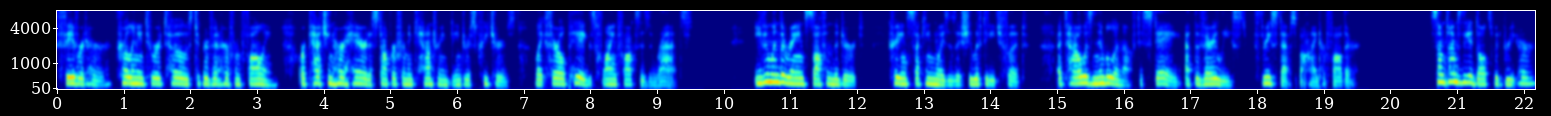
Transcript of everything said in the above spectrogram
favored her, curling into her toes to prevent her from falling, or catching her hair to stop her from encountering dangerous creatures like feral pigs, flying foxes, and rats. Even when the rain softened the dirt, creating sucking noises as she lifted each foot, Atau was nimble enough to stay, at the very least, three steps behind her father. Sometimes the adults would greet her,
